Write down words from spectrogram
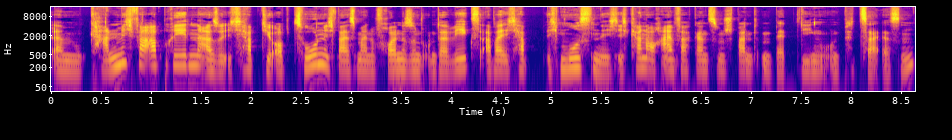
ähm, kann mich verabreden, also ich habe die Option, ich weiß, meine Freunde sind unterwegs, aber ich habe, ich muss nicht. Ich kann auch einfach ganz entspannt im Bett liegen und Pizza essen.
